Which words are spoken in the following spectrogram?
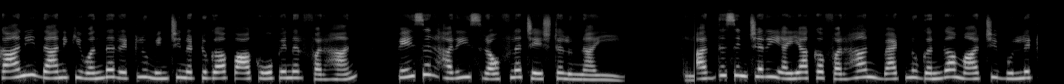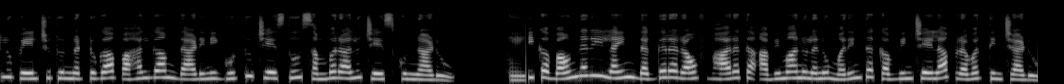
కానీ దానికి వంద రెట్లు మించినట్టుగా పాక్ ఓపెనర్ ఫర్హాన్, పేసర్ హరీస్ రౌఫ్ల చేష్టలున్నాయి. అర్ధ సెంచరీ అయ్యాక ఫర్హాన్ బ్యాట్ను గన్గా మార్చి బుల్లెట్లు పేల్చుతున్నట్టుగా పహల్గాం దాడిని గుర్తు చేస్తూ సంబరాలు చేసుకున్నాడు. ఇక బౌండరీ లైన్ దగ్గర రౌఫ్ భారత అభిమానులను మరింత కవ్వించేలా ప్రవర్తించాడు.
